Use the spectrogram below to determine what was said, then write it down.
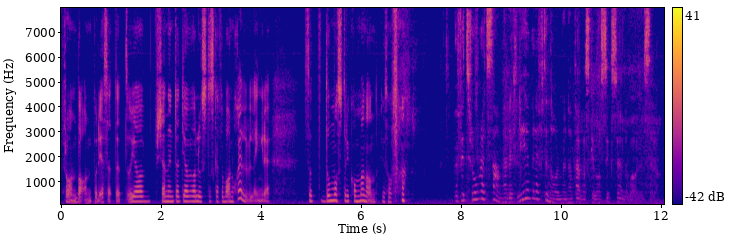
från barn på det sättet. Och jag känner inte att jag har lust att skaffa barn själv längre. Så då måste det komma någon i så fall. Varför tror du att samhället lever efter normen att alla ska vara sexuella varelser? Då?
